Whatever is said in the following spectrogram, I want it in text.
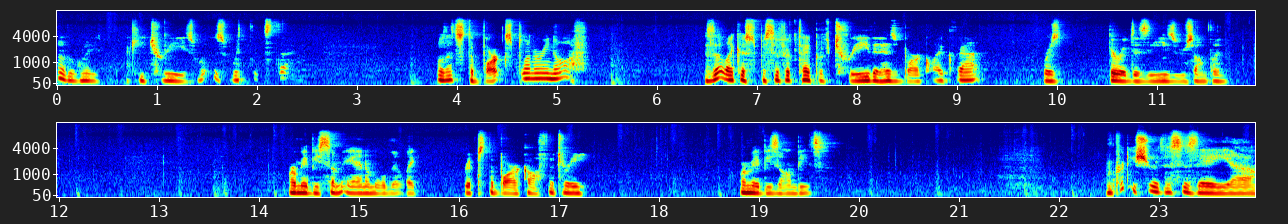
Another one of these wacky trees. What is with this thing? Well, that's the bark splintering off. Is that like a specific type of tree that has bark like that? Or is there a disease or something? Or maybe some animal that like rips the bark off the tree. Or maybe zombies. I'm pretty sure this is a uh,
